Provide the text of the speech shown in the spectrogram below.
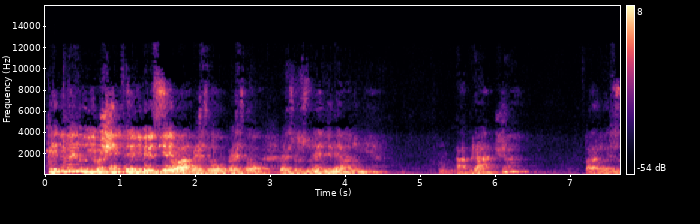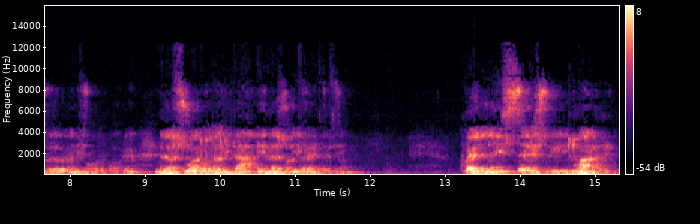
Che livello di coscienza e di pensiero ha questo, questo, questo studente di anatomia? Abbraccia, parlo adesso dell'organismo corporeo, nella sua totalità e nella sua differenziazione. Quell'essere spirituale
